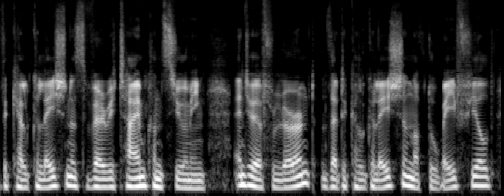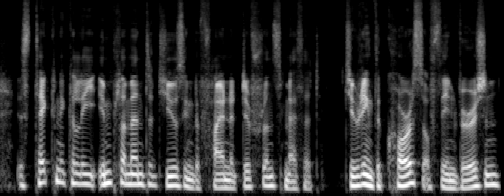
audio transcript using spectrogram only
The calculation is very time consuming, and you have learned that the calculation of the wave field is technically implemented using the finite difference method. During the course of the inversion,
